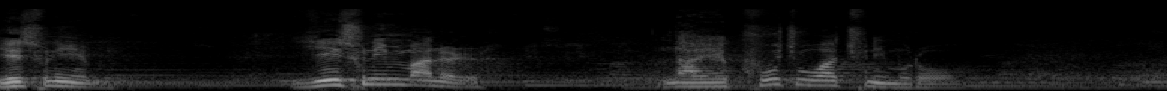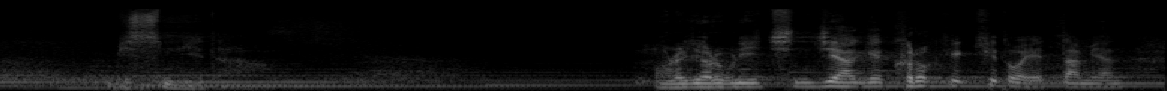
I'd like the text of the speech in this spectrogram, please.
예수님, 예수님만을 나의 구주와 주님으로 믿습니다. 오늘 여러분이 진지하게 그렇게 기도했다면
